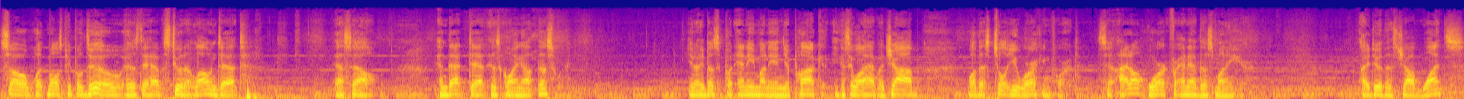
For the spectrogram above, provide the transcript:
So what most people do is they have student loan debt, SL, and that debt is going out this way. You know, it doesn't put any money in your pocket. You can say, well, I have a job. Well, that's still you working for it. So I don't work for any of this money here. I do this job once,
